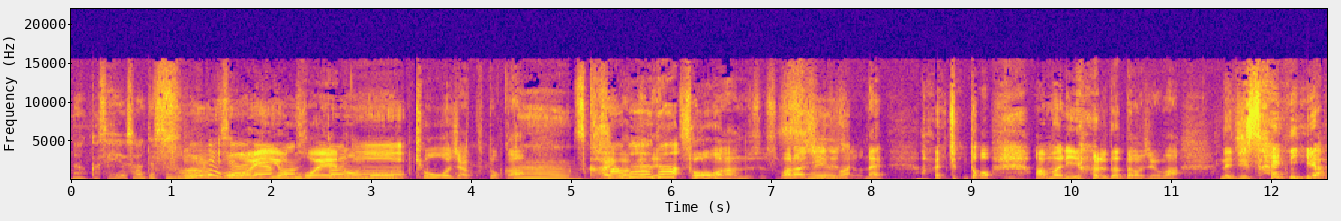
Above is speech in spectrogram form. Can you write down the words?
なんか声優さんってすすごいですよねごいよ声のもう強弱とか、うん。使い分けで幅が。そうなんですよ。素晴らしいですよね。ちょっとあんまりあれだったかもしれないまあね実際にいら,、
